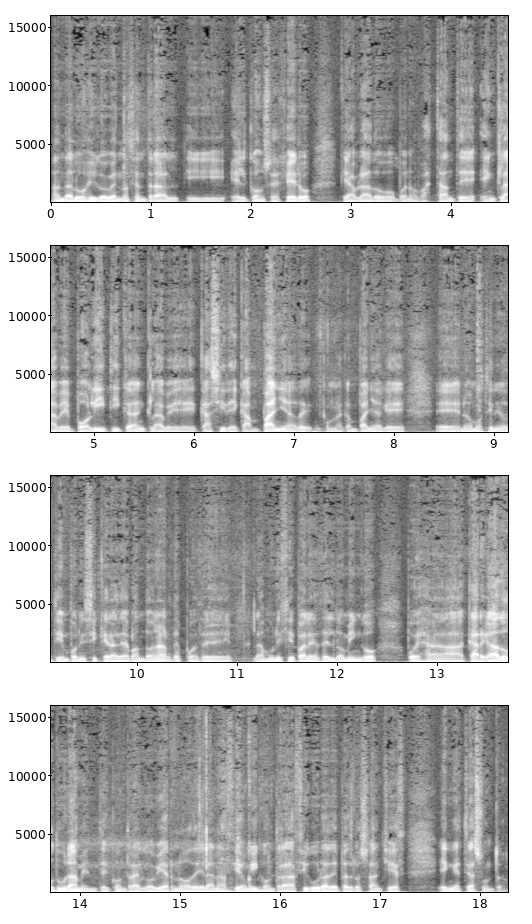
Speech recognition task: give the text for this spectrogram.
andaluz y gobierno central y el consejero que ha hablado bueno, bastante en clave política, en clave casi de campaña, de una campaña que eh, no hemos tenido tiempo ni siquiera de abandonar después de las municipales del domingo, pues ha cargado duramente contra el gobierno de la nación y contra la figura de Pedro Sánchez en este asunto.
